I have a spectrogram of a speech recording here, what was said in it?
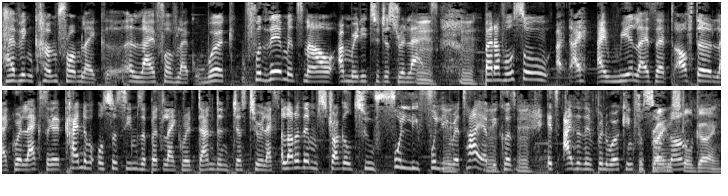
having come from like a life of like work, for them it's now I'm ready to just relax. Mm, But I've also I, I I realize that after like relaxing, it kind of also seems a bit like redundant just to relax. A lot of them struggle to fully fully retire because it's either they've been working for so Mm, brain's long, still going.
